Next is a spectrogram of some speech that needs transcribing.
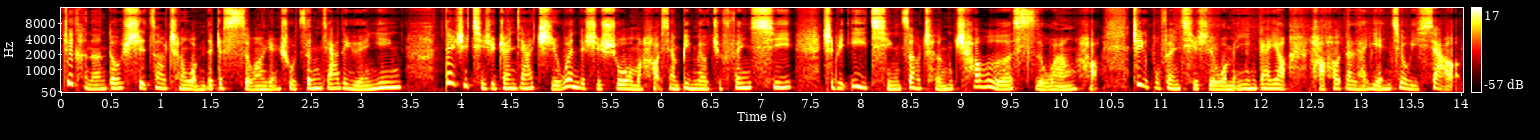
这可能都是造成我们的这死亡人数增加的原因。但是其实专家直问的是说，我们好像并没有去分析是不是疫情造成超额死亡。好，这个部分其实我们应该要好好的来研究一下哦。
